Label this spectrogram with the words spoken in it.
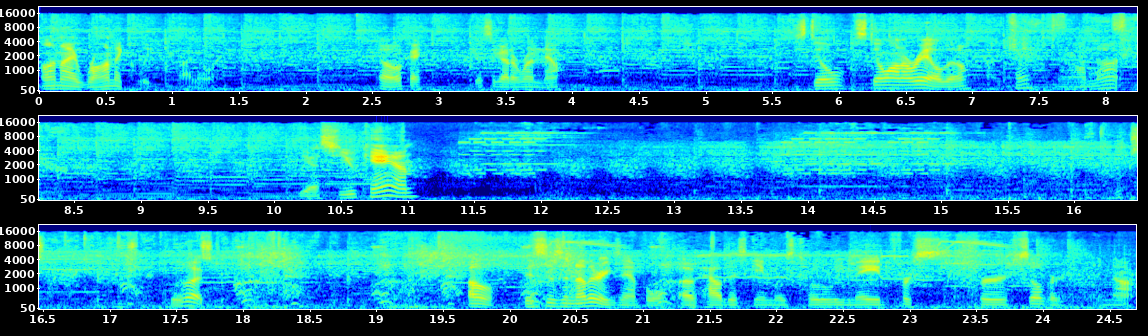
unironically, by the way. Oh, okay. Guess I gotta run now. Still, still on a rail though. Okay, no, I'm not. Yes, you can. Look. Oh, this is another example of how this game was totally made for for Silver and not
